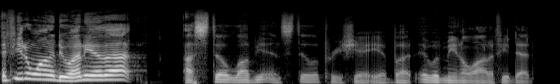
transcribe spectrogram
If you don't want to do any of that, I still love you and still appreciate you, but it would mean a lot if you did.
